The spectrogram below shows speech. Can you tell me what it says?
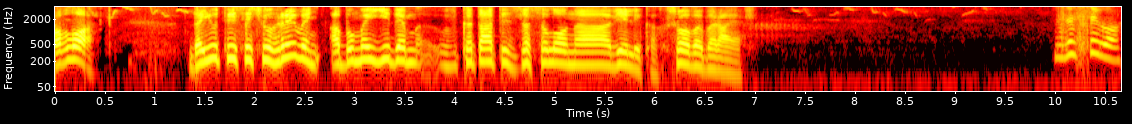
Павло, даю тисячу гривень, або ми їдемо кататись за село на великах. Що вибираєш? За село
